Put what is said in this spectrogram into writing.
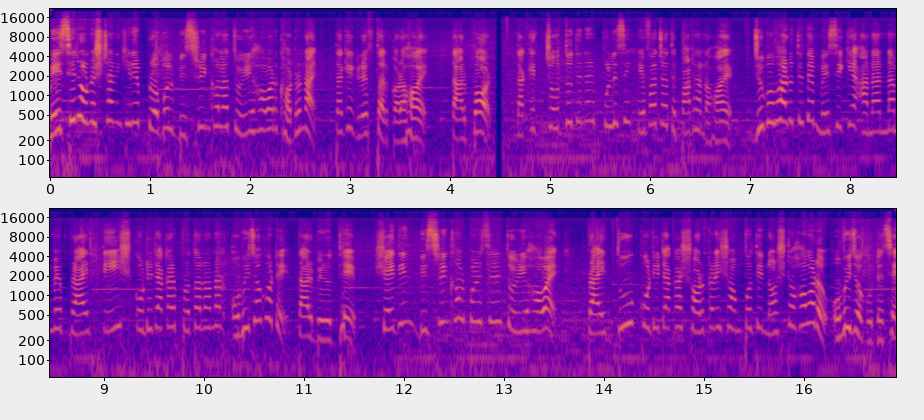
মেসির অনুষ্ঠান ঘিরে প্রবল বিশৃঙ্খলা তৈরি হওয়ার ঘটনায় তাকে গ্রেফতার করা হয়। তারপর তাকে চোদ্দ দিনের পুলিশি হেফাজতে পাঠানো হয়। যুবভারতীতে মেসিকে আনার নামে প্রায় তেইশ কোটি টাকার প্রতারণার অভিযোগ ওঠে তার বিরুদ্ধে। সেই দিন বিশৃঙ্খল পরিস্থিতি তৈরি হওয়ায় প্রায় দু কোটি টাকা সরকারি সম্পত্তি নষ্ট হওয়ারও অভিযোগ উঠেছে।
